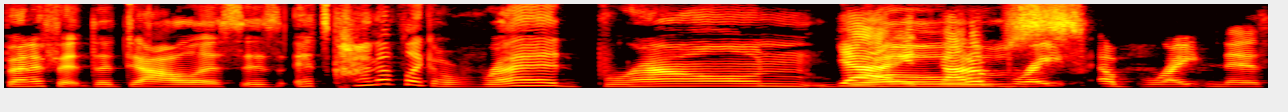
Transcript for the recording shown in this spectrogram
Benefit, the Dallas is it's kind of like a red brown yeah, it's got a bright a brightness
